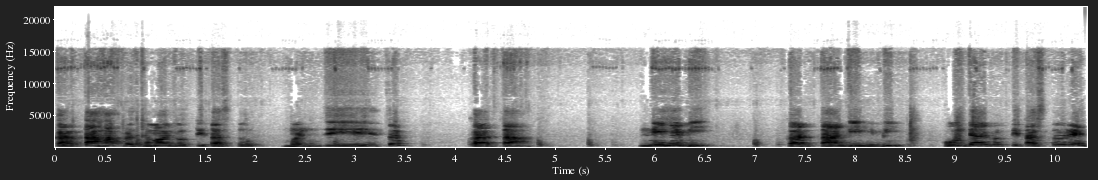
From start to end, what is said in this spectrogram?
कर्ता हा प्रथमा विभक्तीत असतो. म्हणजेच कर्ता नेहमी कर्ता नेहमी कोणत्या विभक्तीत असतो रे?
